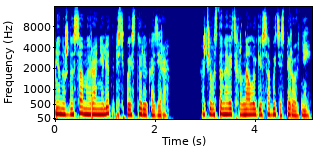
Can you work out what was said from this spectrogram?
мне нужны самые ранние летописи по истории Казира. Хочу восстановить хронологию событий с первых дней».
